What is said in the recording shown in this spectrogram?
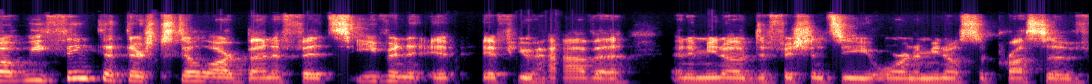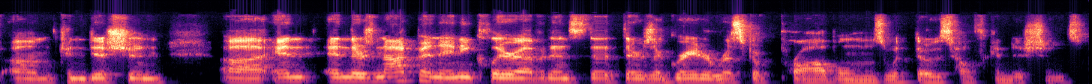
But we think that there still are benefits, even if, if you have a, an immunodeficiency or an immunosuppressive um, condition. Uh, and, and there's not been any clear evidence that there's a greater risk of problems with those health conditions.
